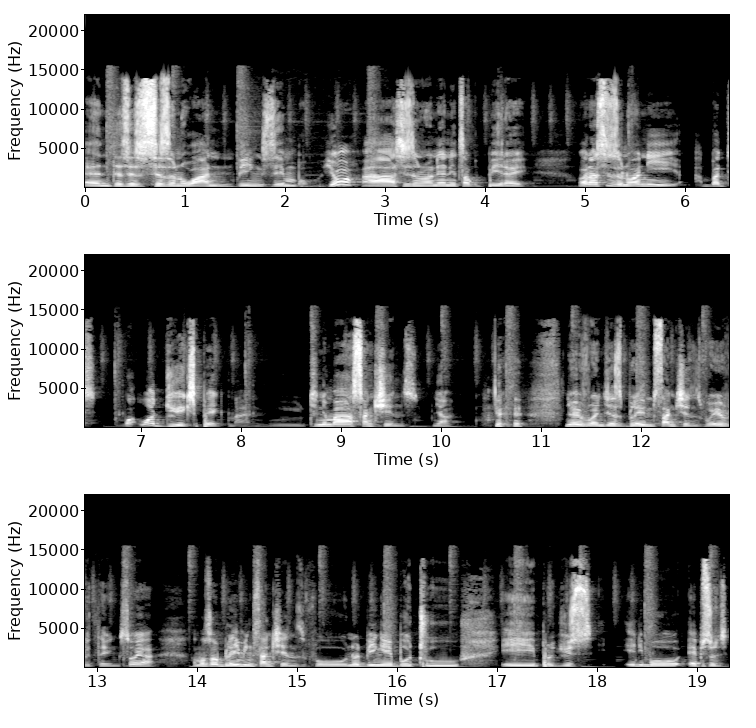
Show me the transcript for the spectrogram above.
and this is season one being zimbo. Yo ah season one yanetsa kupera e. Ona season one iyi, but what, what do you expect man? Tine ma-sanctions yeah you know, everyone just blames sanctions for everything. So yeah i'm also blaming sanctions for not being able to uh, produce any more episodes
